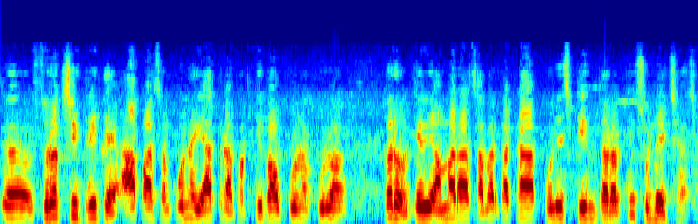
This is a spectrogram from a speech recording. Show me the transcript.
જ સુરક્ષિત રીતે આપ આ સંપૂર્ણ યાત્રા ભક્તિભાવપૂર્ણ પૂર્ણ કરો તેવી અમારા સાબરકાંઠા પોલીસ ટીમ તરફથી શુભેચ્છા છે.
